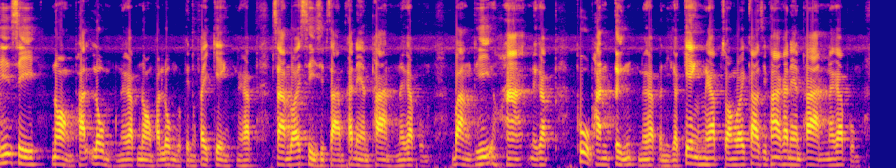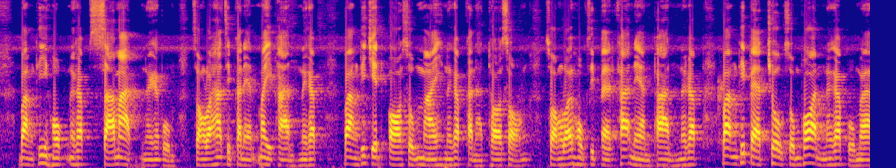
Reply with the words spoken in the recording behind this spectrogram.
ที่4น้องพัดลมนะครับน้องพัดลมก็เป็นไฟเก่งนะครับ 343 คะแนนผ่านนะครับผมบางที่5นะครับผู้พันตึงนะครับอันนี้ก็เก่งนะครับ 295 คะแนนผ่านนะครับผมบางที่ 6 นะครับ สามารถนะครับผม 250 คะแนนไม่ผ่านนะครับ บางที่7อสมหมายนะครับ ขนาดทอ2 268คะแนนผ่านนะครับบางที่ 8 โชคสมพรนะครับผมมา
